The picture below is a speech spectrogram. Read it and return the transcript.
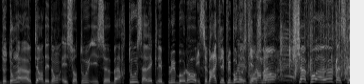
de dons. à la hauteur des dons, et surtout, ils se barrent tous avec les plus beaux lots. Et il se barre avec les plus beaux lots, Et ce qui est normal. franchement, chapeau à eux parce que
